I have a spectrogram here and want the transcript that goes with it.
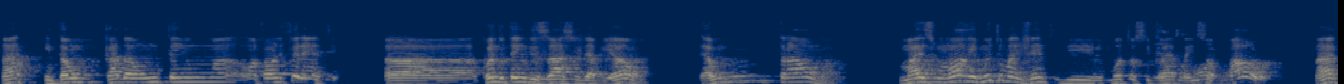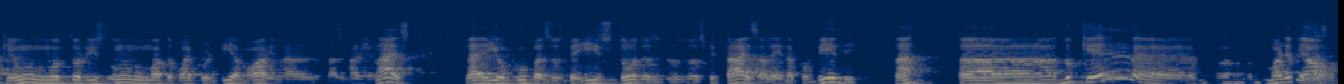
Tá? Então, cada um tem uma, uma forma diferente. Ah, quando tem um desastre de avião, é um trauma. Mas morre muito mais gente de motocicleta em São Paulo, né? que um motorista, um motoboy por dia morre nas, nas marginais, né? e ocupa as UTIs todas dos hospitais, além da Covid, né? Ah, do que é, morte avião.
